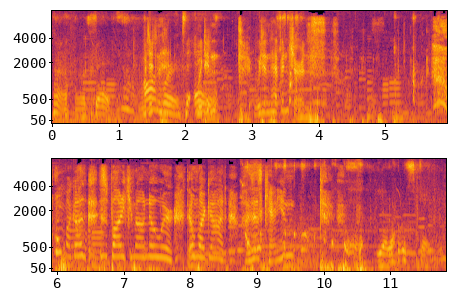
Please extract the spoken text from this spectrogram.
Um. okay. we didn't. To we didn't. We didn't have insurance. Oh my god! This body came out of nowhere. Oh my god! Is this canyon? Yeah, that was Canyon.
